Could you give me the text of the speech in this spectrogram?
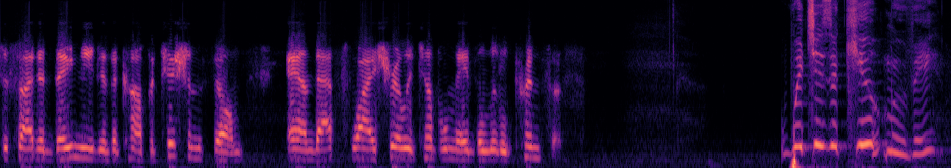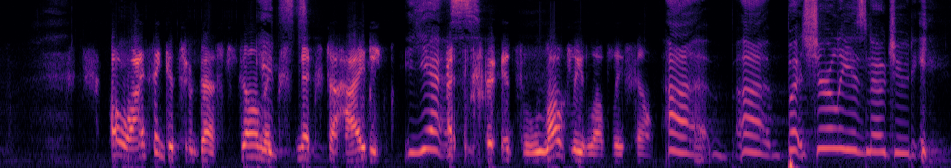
decided they needed a competition film, and that's why Shirley Temple made The Little Princess which is a cute movie. Oh, I think it's her best film it's, next to Heidi. Yes, it's a lovely, lovely film. Uh, uh, but Shirley is no Judy.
